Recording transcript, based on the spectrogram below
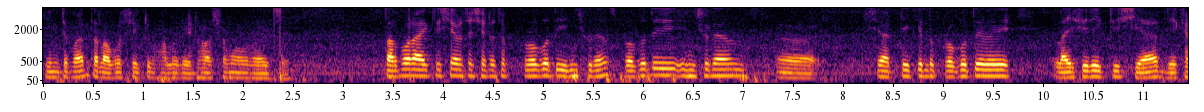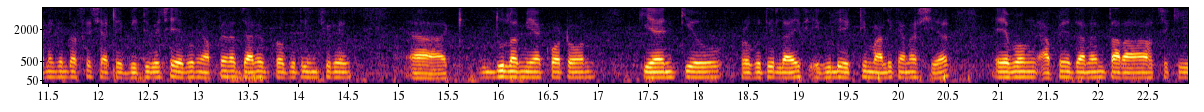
কিনতে পারেন, তাহলে অবশ্যই একটু ভালো রেট হওয়ার সম্ভাবনা রয়েছে। তারপর আরেকটি শেয়ার আছে, সেটা হচ্ছে প্রগতি ইন্স্যুরেন্স প্রগতি ইন্স্যুরেন্স শেয়ারটি কিন্তু প্রগতি লাইফের একটি শেয়ার, যেখানে কিন্তু আজকে শেয়ারটি বৃদ্ধি পেয়েছে এবং আপনারা জানেন প্রগতি ইন্স্যুরেন্স দুলামিয়া কটন কিয়ান কিউ প্রগতি লাইফ এগুলি একটি মালিকানা শেয়ার এবং আপনি জানেন তারা হচ্ছে কি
